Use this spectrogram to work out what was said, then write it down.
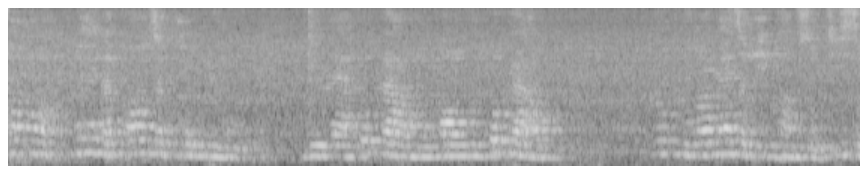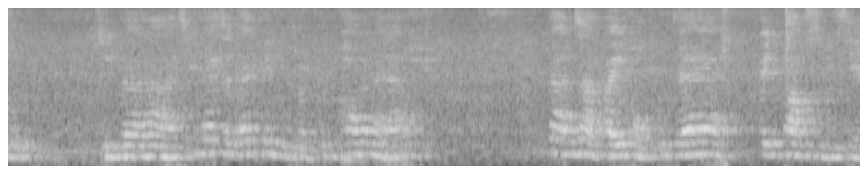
พ่อแม่และพ่อจะคงอยู่ ดูแลพวกเรามองดูพวกเราลูกรู้ว่าแม่จะมีความสุขที่สุด ถึงเวลาที่แม่จะได้ไปอยู่กับคุณพ่อแล้ว การจากไปของคุณแม่เป็นความสูญเสีย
